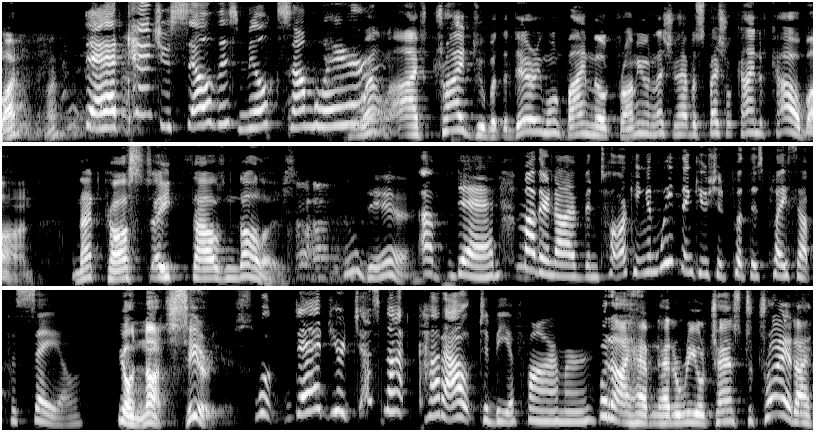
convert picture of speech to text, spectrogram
What? What? Dad, can't you sell this milk somewhere? Well, I've tried to, but the dairy won't buy milk from you unless you have a special kind of cow barn. And that costs $8,000. Oh, dear. Uh, Dad, Mother and I have been talking, and we think you should put this place up for sale. You're not serious. Well, Dad, you're just not cut out to be a farmer. But I haven't had a real chance to try it. I,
